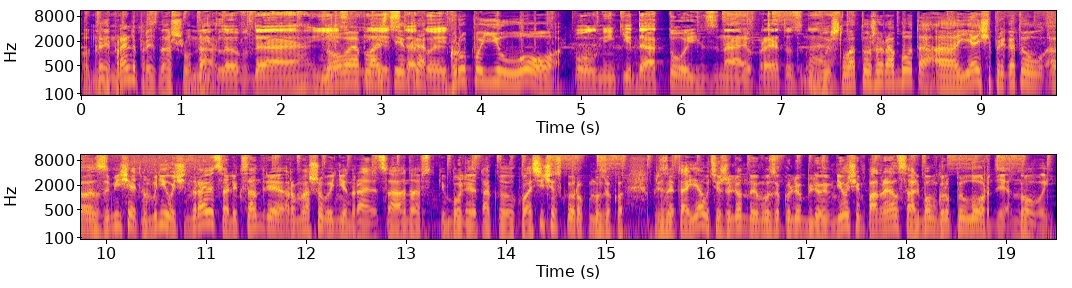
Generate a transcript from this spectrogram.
Я правильно произношу? Да. Митлов, да. есть- Новая есть пластинка. такой Группа Ело. полненький, да, той знаю, про эту знаю. Вышла тоже работа. А я еще приготовил э, замечательно. Мне очень нравится. Александре Ромашовой не нравится. Она все-таки более такую классическую рок-музыку признает. А я утяжеленную музыку люблю. И мне очень понравился альбом группы Лорди, новый.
